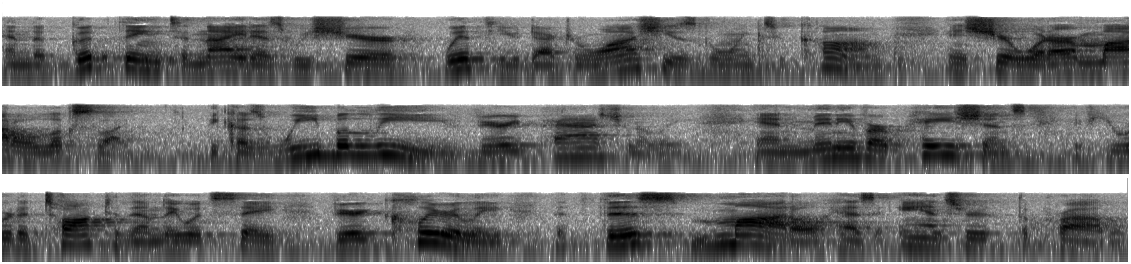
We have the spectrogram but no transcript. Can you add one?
And the good thing tonight, as we share with you, Dr. Washi is going to come and share what our model looks like. Because we believe very passionately, and many of our patients, if you were to talk to them, they would say very clearly that this model has answered the problem.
